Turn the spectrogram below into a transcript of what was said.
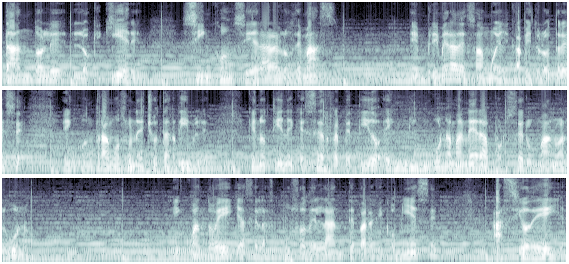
dándole lo que quiere sin considerar a los demás. En Primera de Samuel capítulo 13 encontramos un hecho terrible que no tiene que ser repetido en ninguna manera por ser humano alguno. Y cuando ella se las puso delante para que comiese, asió de ella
